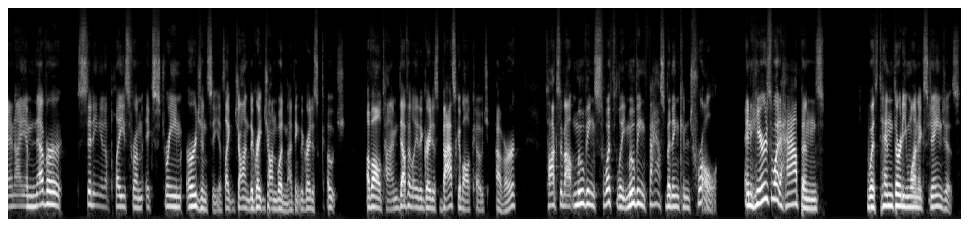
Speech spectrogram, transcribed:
and I am never sitting in a place from extreme urgency. It's like John, the great John Wooden, I think the greatest coach of all time, definitely the greatest basketball coach ever, talks about moving swiftly, moving fast, but in control. And here's what happens with 1031 exchanges.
